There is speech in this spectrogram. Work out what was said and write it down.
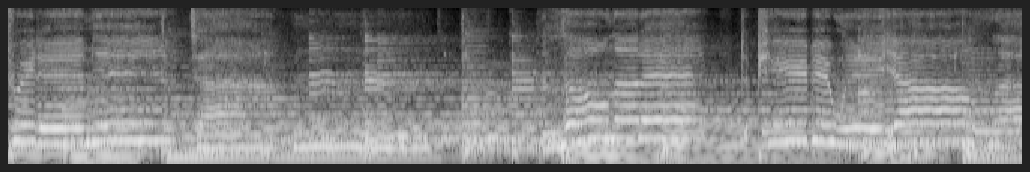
ထွေးတဲ့မြင်တာနှလုံးသားတဲ့တဖြည်းဖြည်းဝင်ရောက်လာ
